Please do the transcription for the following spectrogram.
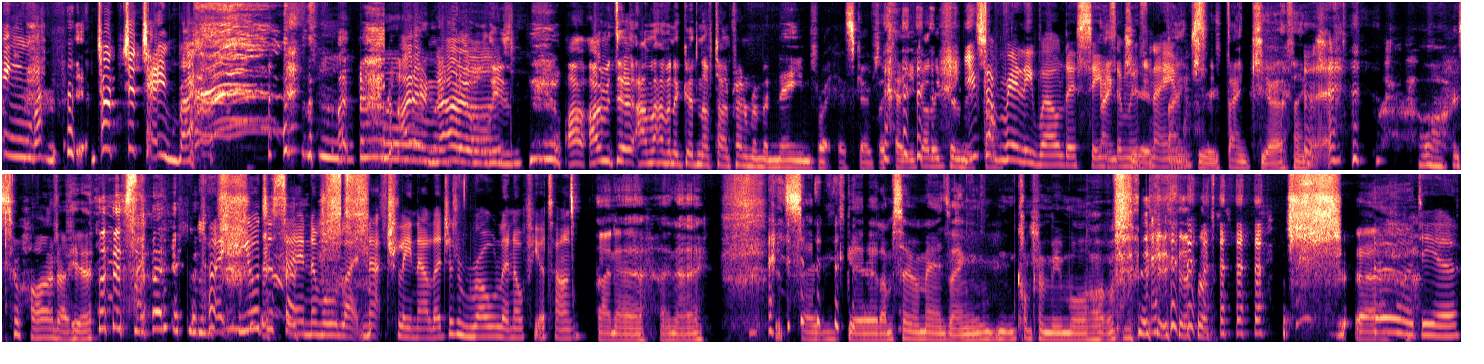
chamber. torture chamber. I, I don't Oh know all these. I, I'm doing, I'm having a good enough time trying to remember names right here, Scobes. Okay, you got to You've done really well this season Thank with you, names. thank you, thank you, thank you. Oh, it's so hard out here. Like- like you're just saying them all like naturally now. They're just rolling off your tongue. I know, I know. It's so good. I'm so amazing. Compliment me more. uh, oh dear.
